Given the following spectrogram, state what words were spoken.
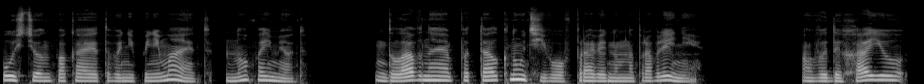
Пусть он пока этого не понимает, но поймет. Главное – подтолкнуть его в правильном направлении. Выдыхаю,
